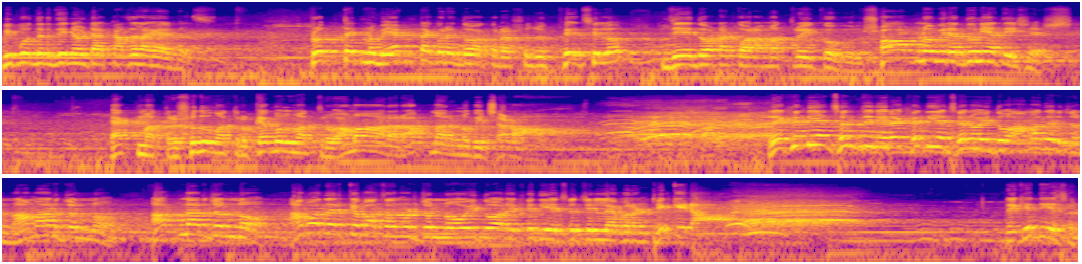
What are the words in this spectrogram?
বিপদের দিনে ওটা কাজে লাগাই ফেলছে। প্রত্যেক নবী একটা করে দোয়া করার সুযোগ পেয়েছিল যে দোয়াটা করা মাত্রই কবুল। সব নবীরা দুনিয়াতেই শেষ। একমাত্র, শুধুমাত্র, কেবলমাত্র আমার আর আপনার নবী ছাড়া। রেখে দিয়েছেন তিনি, রেখে দিয়েছেন ওই দোয়া আমাদের জন্য, আমার জন্য, আপনার জন্য, আমাদেরকে বাঁচানোর জন্য ওই দোয়া রেখে দিয়েছে, চিল্লায় বলেন, ঠিক না রেখে দিয়েছেন।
